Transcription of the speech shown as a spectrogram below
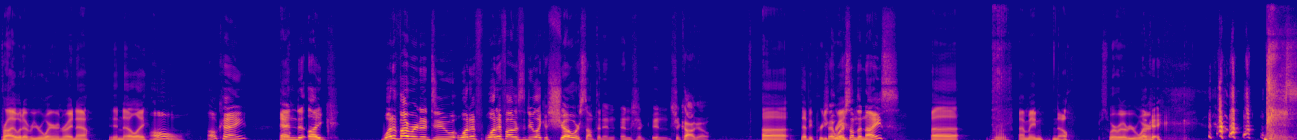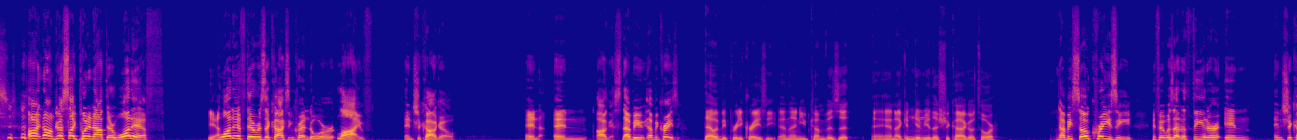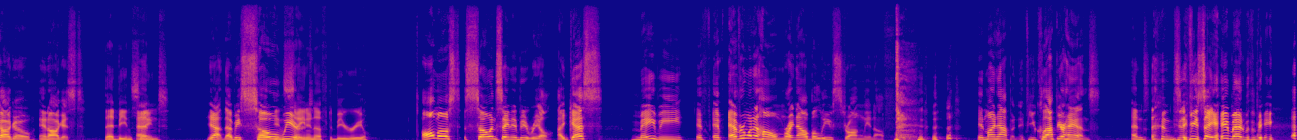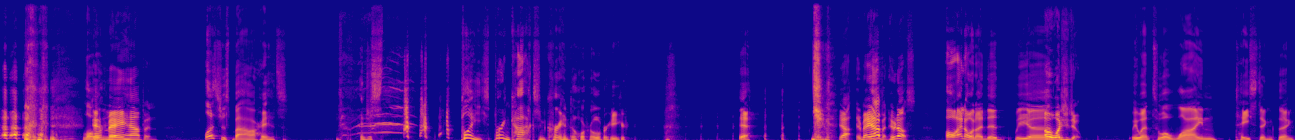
Probably whatever you're wearing right now in LA. Oh, okay. And like, what if I were to do? What if what if I was to do like a show or something in in, in Chicago? Uh, that'd be pretty Should I wear something nice? Uh, pff, I mean, no. Just wear whatever you're wearing. Okay. All right. No, I'm just like putting it out there. What if? Yeah. What if there was a Cox and Crendor live in Chicago in in August? That'd be that'd be crazy. That would be pretty crazy. And then you'd come visit, and I could give Mm-hmm. you the Chicago tour. That'd be so crazy if it was at a theater in in Chicago in August. That'd be insane. And yeah, that'd be so insane weird. Insane enough to be real. Almost so insane to be real. I guess maybe if if everyone at home right now believes strongly enough, it might happen. If you clap your hands and, and if you say amen with me, Lord, it may happen. let's just bow our heads and just please bring Cox and Crendor over here. Yeah. Yeah, it may happen. Who knows? Oh, I know what I did. We uh Oh, what did you do? We went to a wine tasting thing.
